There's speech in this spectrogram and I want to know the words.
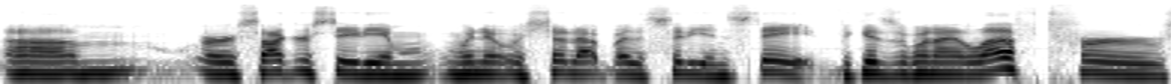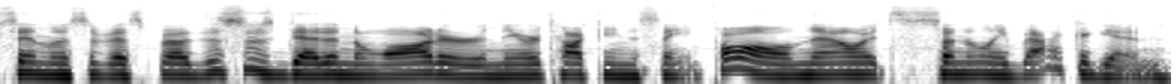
um, or soccer stadium when it was shut out by the city and state. Because when I left for San Luis Obispo, this was dead in the water, and they were talking to St. Paul. Now it's suddenly back again.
